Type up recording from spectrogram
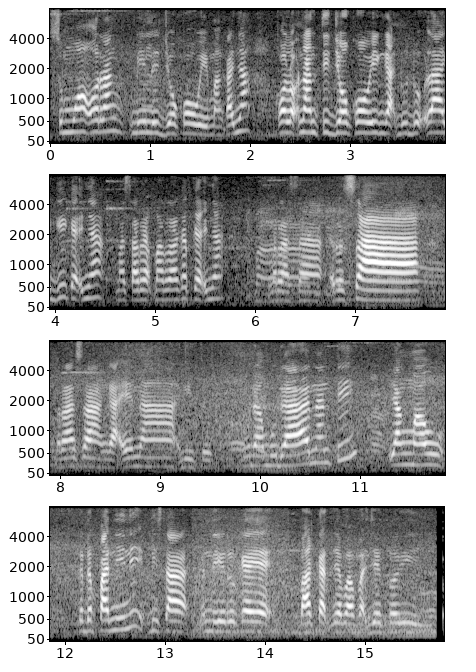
Semua orang milih Jokowi. Makanya kalau nanti Jokowi nggak duduk lagi, kayaknya masyarakat masyarakat kayaknya merasa resah, merasa nggak enak gitu. Mudah-mudahan nanti yang mau ke depan ini bisa meniru kayak bakatnya Bapak Jokowi.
